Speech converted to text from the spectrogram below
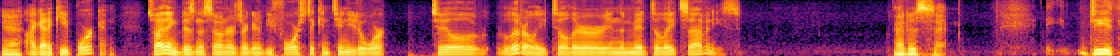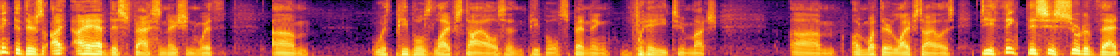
Yeah. I got to keep working. So I think business owners are going to be forced to continue to work till literally till they're in the mid to late 70s. That is sad. do you think that there's I, I have this fascination with um with people's lifestyles and people spending way too much um on what their lifestyle is do you think this is sort of that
